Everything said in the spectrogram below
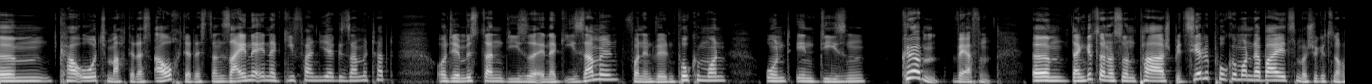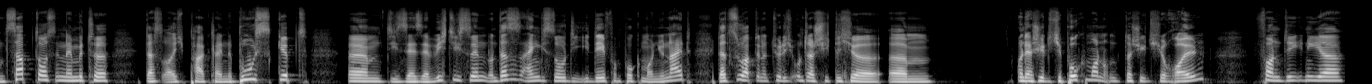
ähm, Chaot macht er das auch. Der lässt dann seine Energie fallen, die ihr gesammelt habt. Und ihr müsst dann diese Energie sammeln von den wilden Pokémon und in diesen Körben werfen. Ähm, dann gibt es auch noch so ein paar spezielle Pokémon dabei. Zum Beispiel gibt es noch ein Zapdos in der Mitte, das euch ein paar kleine Boosts gibt, ähm, die sehr, sehr wichtig sind. Und das ist eigentlich so die Idee von Pokémon Unite. Dazu habt ihr natürlich unterschiedliche, ähm, unterschiedliche Pokémon und unterschiedliche Rollen, von denen ihr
